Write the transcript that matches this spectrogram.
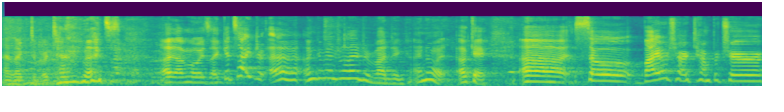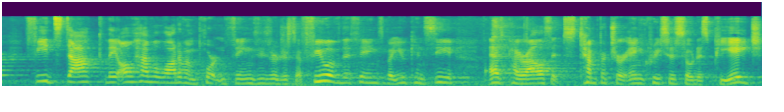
I like to pretend that's, I'm always like, it's hydro, uh, unconventional hydrogen bonding. I know it. Okay. Uh, so biochar temperature, feedstock, they all have a lot of important things. These are just a few of the things, but you can see as pyrolysis temperature increases, so does pH.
